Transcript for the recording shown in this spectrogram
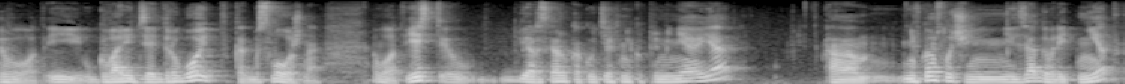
Вот, и уговорить взять другой как бы сложно. Вот, есть, э, я расскажу, какую технику применяю я. Ни в коем случае нельзя говорить «нет».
